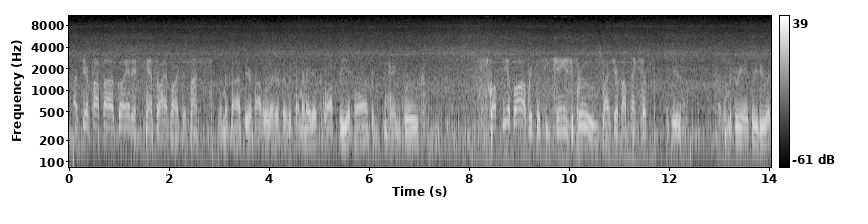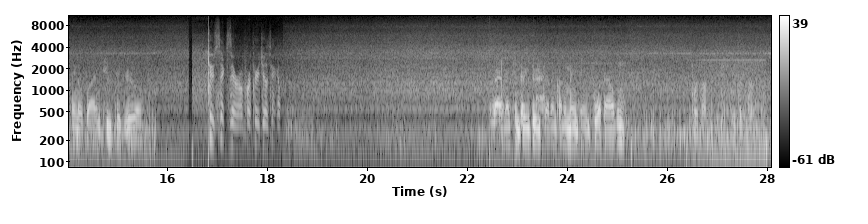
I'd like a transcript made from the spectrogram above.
Uh, Sierra Papa, go ahead and cancel IFR at this time. Number 50 Papa radar service terminated, squawk VFR, frequency change approved. Pop VFR, frequency change approved. 5 Sierra Pop, thanks, sir. Thank you. Number 383 Juliet Tango flying 260. 260, Joe Tango. Connection 337, come and maintain 4,000. 4,000,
